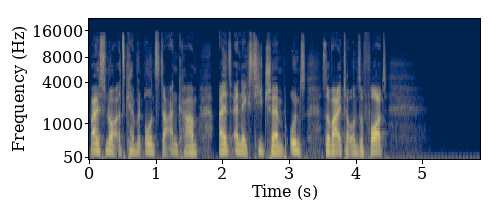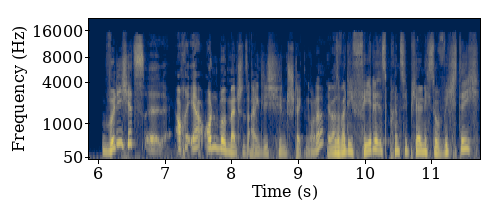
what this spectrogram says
weißt du noch, als Kevin Owens da ankam, als NXT-Champ und so weiter und so fort würde ich jetzt äh, auch eher Honorable Mentions ja. eigentlich hinstecken, oder? Ja, also weil die Fehde ist prinzipiell nicht so wichtig.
